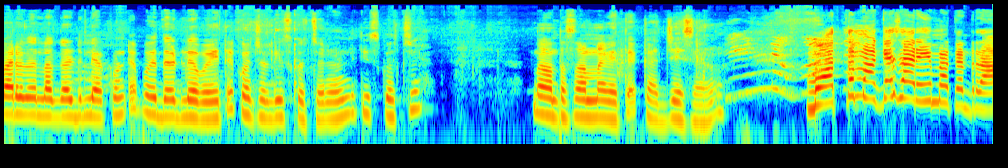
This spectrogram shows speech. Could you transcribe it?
బరదల గడ్డి లేకుంటే పోయి దొడ్లో అయితే కొంచెం తీసుకొచ్చానండి. తీసుకొచ్చి దాంతో సన్నగా అయితే కట్ చేశాను. మొత్తం ఒకేసారి ఏమకండ్రా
